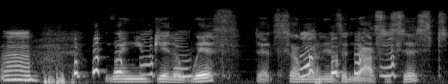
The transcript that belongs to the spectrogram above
Mm. when you get a whiff that someone is a narcissist,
